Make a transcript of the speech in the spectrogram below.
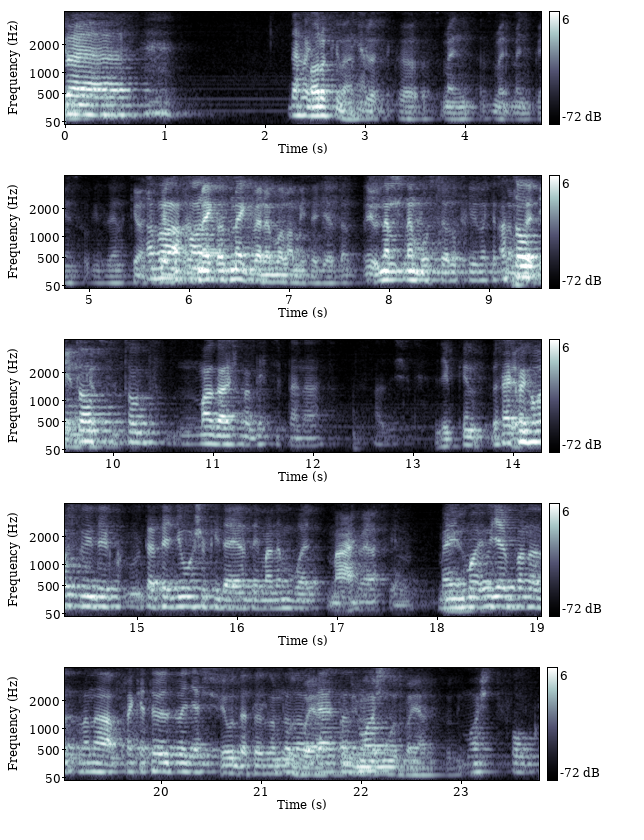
de de hogy Arra kíváncsi igen. leszek, hogy az mennyi, az me- mennyi pénzt fog izélni. Kíváncsi, A hogy az, az, meg, az megvere valamit egyáltalán. Nem, nem bosszúállók filmeket, a hanem az top, egyéneket. top, top magasban biztos benne az. Az. Egyébként Meg beszél, hogy hosszú idők, tehát egy jó sok ideje azért már nem volt Marvel film. Mert Igen. ma, ugye van a, van a fekete özvegyes, jó, de hát ez a dolog, de hát az most... A játszódik. most fog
